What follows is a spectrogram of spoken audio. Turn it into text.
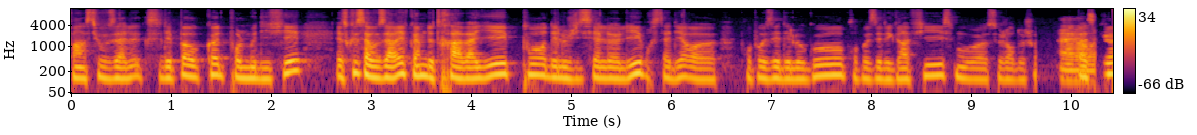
enfin, si vous n'accédez pas au code pour le modifier, est-ce que ça vous arrive quand même de travailler pour des logiciels libres, c'est-à-dire euh, proposer des logos, proposer des graphismes ou euh, ce genre de choses? Alors, Parce que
